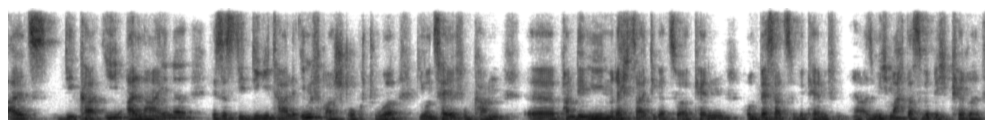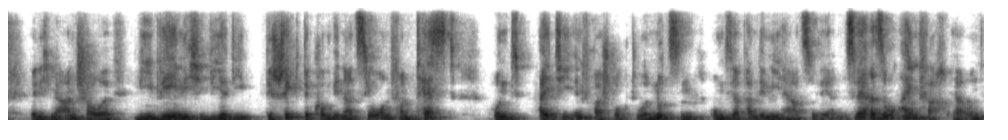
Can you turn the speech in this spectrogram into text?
als die KI alleine ist es die digitale Infrastruktur, die uns helfen kann, äh, Pandemien rechtzeitiger zu erkennen und besser zu bekämpfen. Ja, also mich macht das wirklich kirre, wenn ich mir anschaue, wie wenig wir die geschickte Kombination von Test und IT-Infrastruktur nutzen, um dieser Pandemie Herr zu werden. Es wäre so einfach, ja, und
